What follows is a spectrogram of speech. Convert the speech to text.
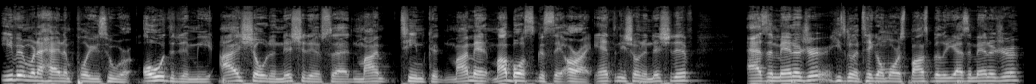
even when I had employees who were older than me, I showed initiative so that my team could, my man, my boss could say, "All right, Anthony showed initiative as a manager. He's going to take on more responsibility as a manager.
